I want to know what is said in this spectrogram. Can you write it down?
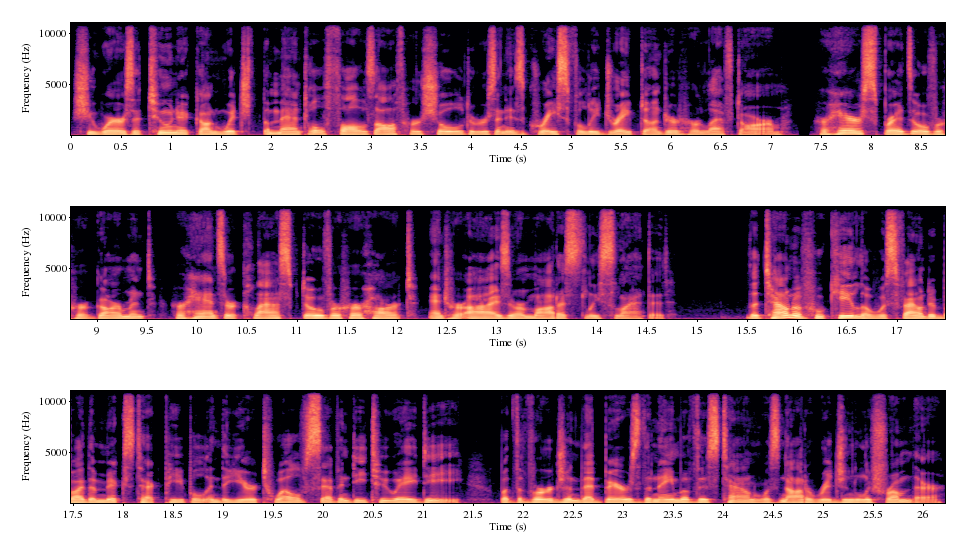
She wears a tunic on which the mantle falls off her shoulders and is gracefully draped under her left arm. Her hair spreads over her garment, her hands are clasped over her heart, and her eyes are modestly slanted. The town of Juquila was founded by the Mixtec people in the year 1272 AD, but the virgin that bears the name of this town was not originally from there.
